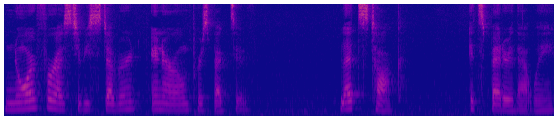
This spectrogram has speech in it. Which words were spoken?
nor for us to be stubborn in our own perspective. Let's talk. It's better that way.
